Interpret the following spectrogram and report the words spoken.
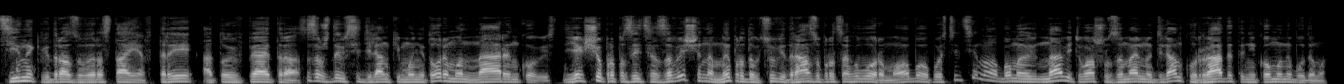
цінник відразу виростає в 3, а то й в 5 разів. Завжди всі ділянки моніторимо на ринковість. Якщо пропозиція завищена, ми продавцю відразу про це говоримо. Або опустіть ціну, або ми навіть вашу земельну ділянку радити нікому не будемо.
